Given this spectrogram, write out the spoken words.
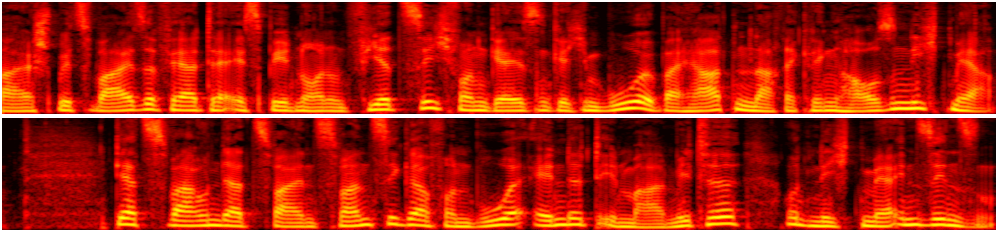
Beispielsweise fährt der SB 49 von Gelsenkirchen-Buhr über Herten nach Recklinghausen nicht mehr. Der 222er von Buhr endet in Malmitte und nicht mehr in Sinsen.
